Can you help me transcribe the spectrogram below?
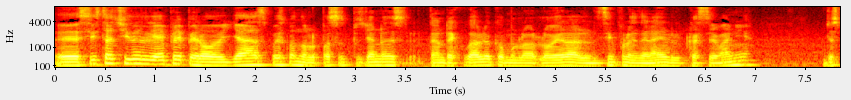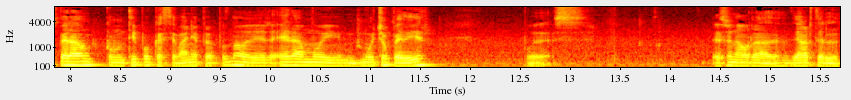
eh, sí está chido el gameplay, pero ya después cuando lo pasas, pues ya no es tan rejugable como lo, lo era el Symphony of the Night, el Castlevania. Yo esperaba un, como un tipo Castlevania, pero pues no, era, muy mucho pedir. Pues es una obra de arte el,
